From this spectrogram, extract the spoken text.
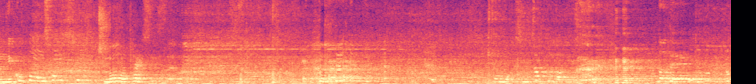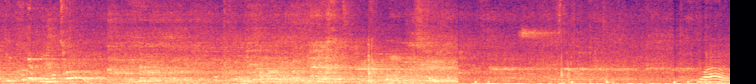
언니 콧구멍 손, 손 주먹으로 팔 수 있어요. 어머, 진짜 크다. 나내 얼굴 이렇게 크게 본 거 처음이야. 와우.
